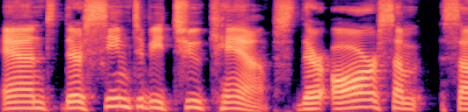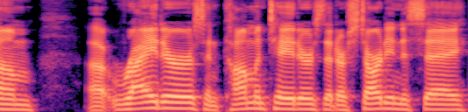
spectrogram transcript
and there seem to be two camps. There are some some uh, writers and commentators that are starting to say,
